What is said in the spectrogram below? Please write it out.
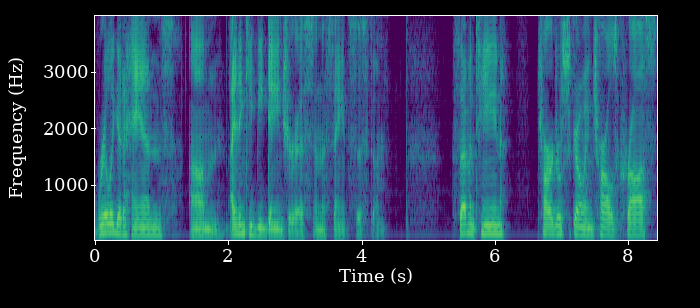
Really good hands. Um, I think he'd be dangerous in the Saints system. 17, Chargers going Charles Cross.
